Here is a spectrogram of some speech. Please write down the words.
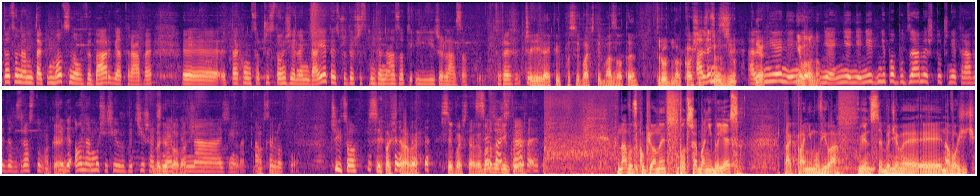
to, co nam tak mocno wybarwia trawę, e, taką soczystą zieleń daje, to jest przede wszystkim ten azot i żelazo, które... Czyli lepiej posypać tym azotem. Trudno, kosić ale przez zimę. ale nie, nie, nie, nie wolno. Nie, nie, nie, nie, nie pobudzamy sztucznie trawy do wzrostu, Okej. kiedy ona musi się już wyciszać na, na zimę. Absolutnie. Czyli co? Sypać trawę. Sypać trawę. Bardzo Sypać dziękuję. trawę. Nawóz kupiony, potrzeba niby jest, tak pani mówiła, więc będziemy y, nawozić.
